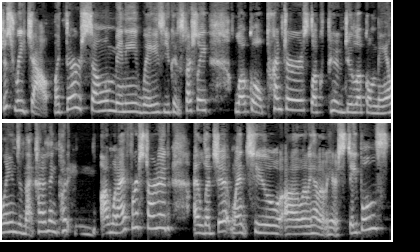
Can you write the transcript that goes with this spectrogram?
just reach out. Like there are so many ways you can, especially local printers, local people do local mailings and that kind of thing. Put uh, when I first started, I legit went to uh, what do we have over here? Staples.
